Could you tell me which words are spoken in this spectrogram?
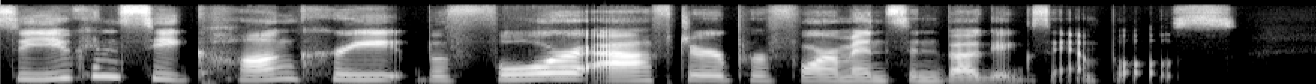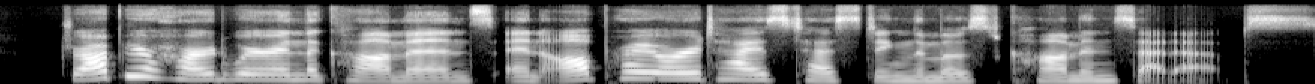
so you can see concrete before-after performance and bug examples. Drop your hardware in the comments, and I'll prioritize testing the most common setups.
